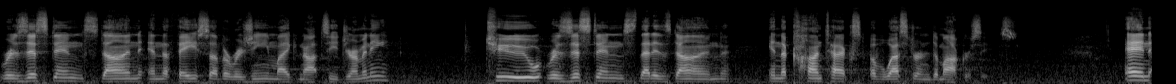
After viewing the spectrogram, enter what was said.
resistance done in the face of a regime like Nazi Germany to resistance that is done in the context of Western democracies. And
